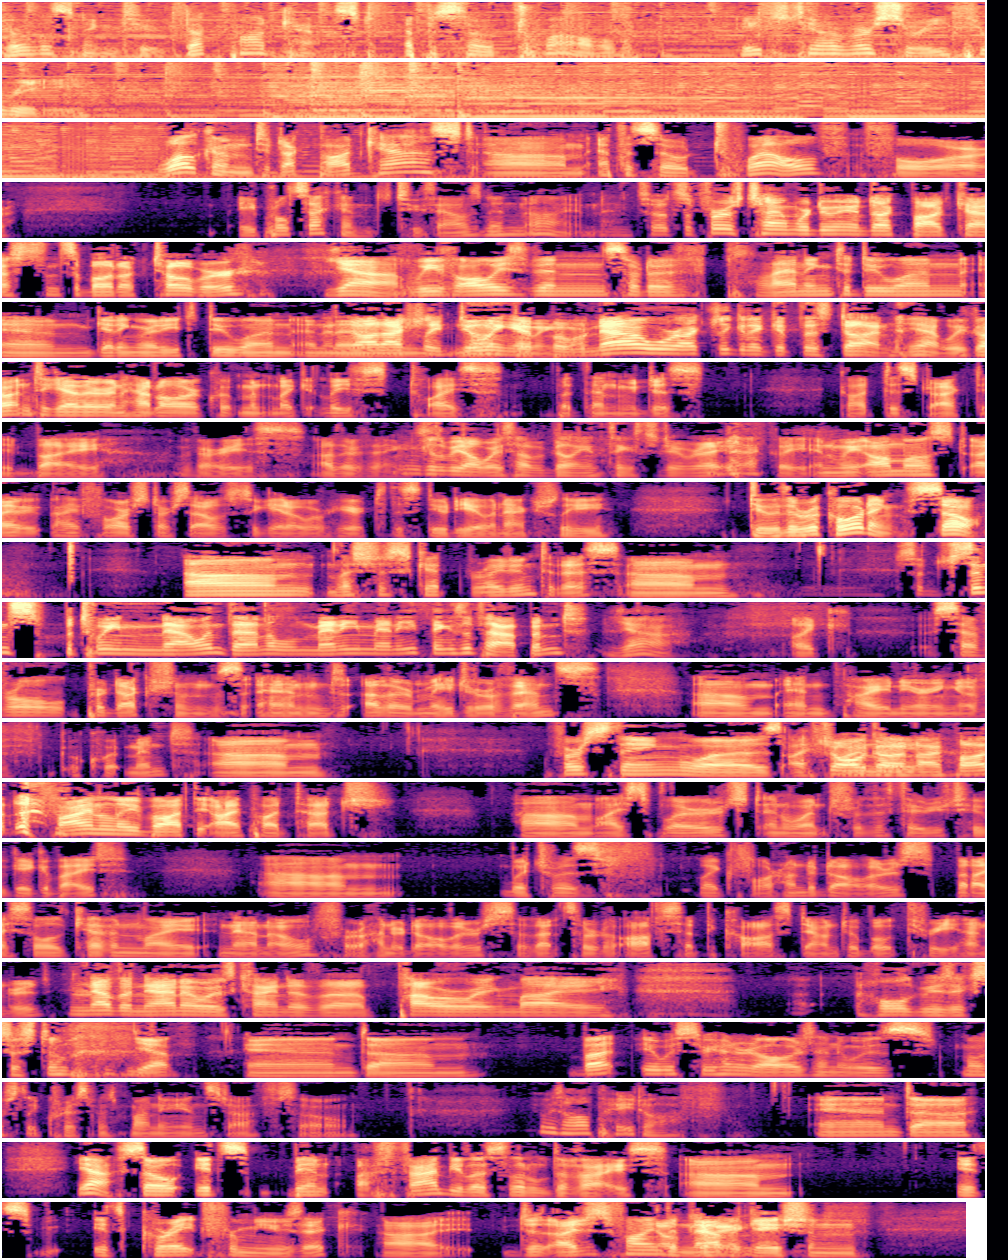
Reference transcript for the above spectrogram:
You're listening to Duck Podcast, Episode 12, AHTRversary 3. Welcome to Duck Podcast, um, Episode 12 for April 2nd, 2009. So it's the first time we're doing a duck podcast since about October. Yeah, we've always been sort of planning to do one and getting ready to do one, and, And then not actually not doing it, but one. now we're actually going to get this done. Yeah, we've gotten together and had all our equipment like at least twice, but then we just got distracted by various other things. Because we always have a billion things to do, right? Exactly, and we almost I, I forced ourselves to get over here to the studio and actually do the recording. So, um, let's just get right into this. Um, So since between now and then, many, many things have happened. yeah, like several productions and other major events, um, and pioneering of equipment. Um, first thing was I Joel got an finally- iPod. finally bought the iPod Touch. Um, I splurged and went for the 32 gigabyte, um, which was f- like $400. But I sold Kevin my Nano for $100, so that sort of offset the cost down to about 300 now the Nano is kind of uh, powering my uh, hold music system. Yep. And um, but it was $300 and it was mostly Christmas money and stuff, so it was all paid off. And uh, yeah, so it's been a fabulous little device. Um, it's it's great for music. Uh, just, I just find No the kidding. navigation,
